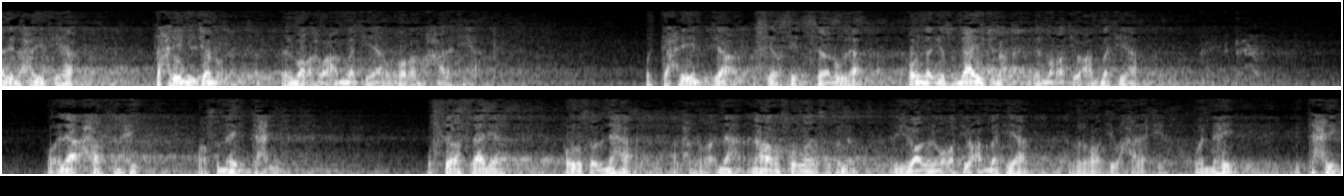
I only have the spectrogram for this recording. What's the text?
هذه الأحاديث فيها تحريم الجمع بين المرأة وعمتها والمرأة وخالتها. والتحريم جاء بصيغتين الصيغة الأولى قول النبي صلى الله عليه وسلم لا يجمع بين المرأة وعمتها ولا حرف نهي وأصل النهي للتحريم. والصيغة الثانية قوله صلى الله عليه وسلم نهى نهى رسول الله صلى الله عليه وسلم أن يجمع بين المرأة وعمتها وبين المرأة وخالتها والنهي للتحريم.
